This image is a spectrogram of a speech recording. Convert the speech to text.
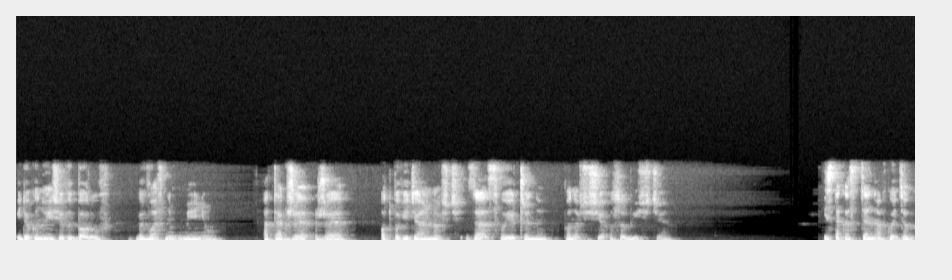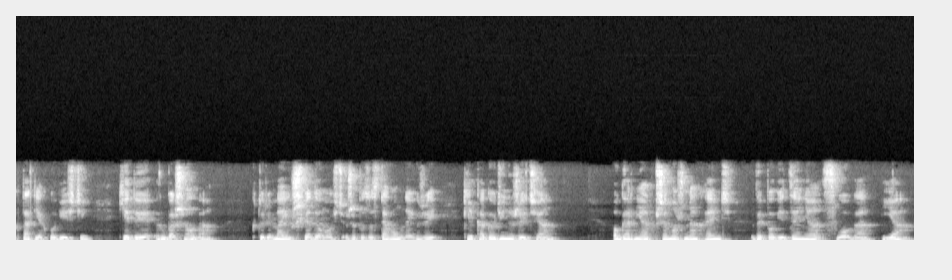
i dokonuje się wyborów we własnym imieniu, a także, że odpowiedzialność za swoje czyny ponosi się osobiście. Jest taka scena w końcowych partiach powieści, kiedy Rubaszowa, który ma już świadomość, że pozostało mu najwyżej kilka godzin życia, ogarnia przemożna chęć wypowiedzenia słowa ja,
